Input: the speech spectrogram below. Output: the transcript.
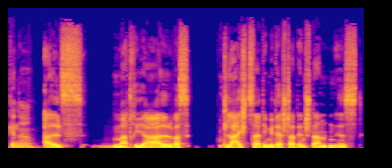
genau. als Material, was gleichzeitig mit der Stadt entstanden ist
